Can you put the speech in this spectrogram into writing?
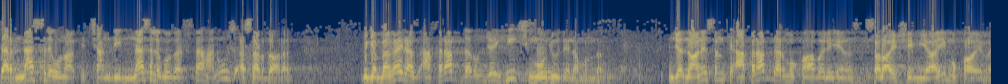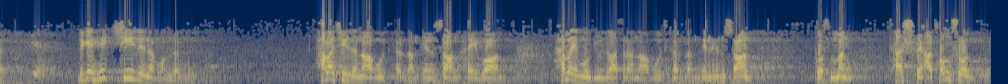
در نسل اونا که چندین نسل گذشته هنوز اثر دارد. میگه بغیر از اقرب در اونجا هیچ موجود نمونده بود. اینجا دانستن که اقرب در مقابل این سلاح شیمیایی مقاومه. دیگه هیچ چیزی نمونده بود. همه چیز نابود کردن. انسان حیوان همه موجودات را نابود کردن. این انسان گفت کشف اتم شد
